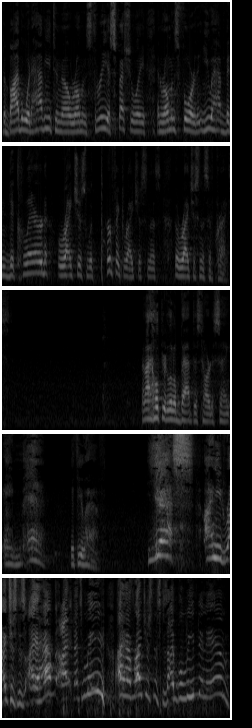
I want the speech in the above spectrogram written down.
the Bible would have you to know, Romans 3 especially, and Romans 4, that you have been declared righteous with perfect righteousness, the righteousness of Christ. And I hope your little Baptist heart is saying, Amen, if you have. Yes, I need righteousness. I have, I, that's me. I have righteousness because I believed in Him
